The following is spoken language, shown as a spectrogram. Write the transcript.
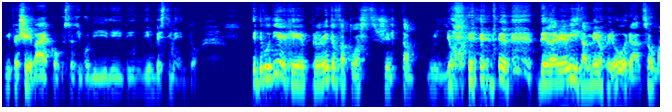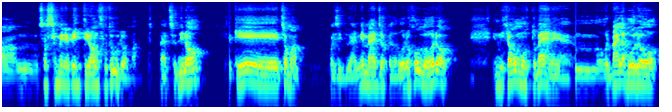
mi piaceva ecco, questo tipo di, di, di, di, investimento. E devo dire che probabilmente ho fatto la scelta migliore de, della mia vita, almeno per ora. Insomma, non so se me ne pentirò in futuro, ma penso di no. Perché, insomma, quasi due anni e mezzo che lavoro con loro e mi trovo molto bene. Ormai lavoro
